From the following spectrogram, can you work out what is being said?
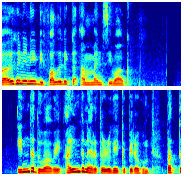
வஹ்னினி பி ஃபலிக்க அம்மன் சிவாக். இந்த துவாவை ஐந்து நேர தொழுகைக்கு பிறகும் பத்து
